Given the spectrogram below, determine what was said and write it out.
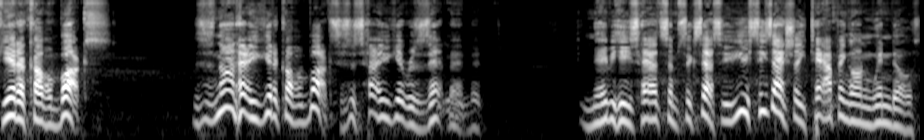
get a couple bucks. This is not how you get a couple bucks. This is how you get resentment. But maybe he's had some success. He's actually tapping on windows.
